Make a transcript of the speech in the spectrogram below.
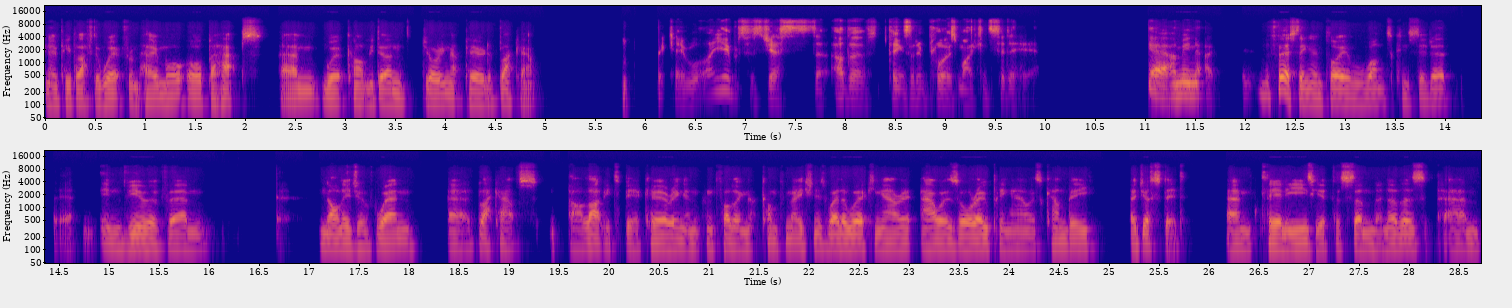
you know people have to work from home or, or perhaps um, work can't be done during that period of blackout. Okay, well, are you able to suggest other things that employers might consider here? Yeah, I mean, the first thing an employer will want to consider uh, in view of um, knowledge of when uh, blackouts are likely to be occurring and, and, following that confirmation is whether working hour, hours or opening hours can be adjusted. Um, clearly easier for some than others. Um,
